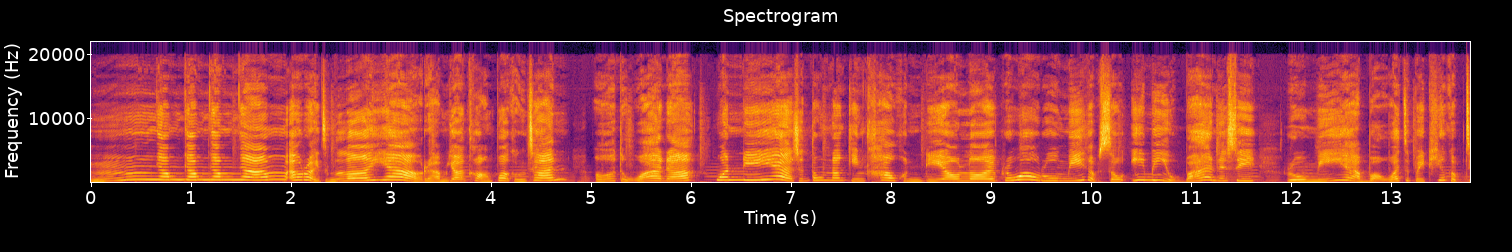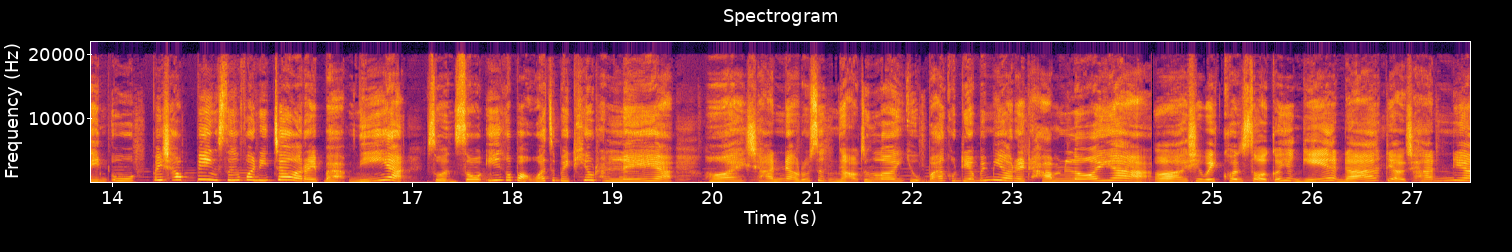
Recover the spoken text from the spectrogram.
อืมงำงำงำงำอร่อยจังเลยอะรามยอนของโปรดของฉันเออแต่ว่านะวันนี้อะฉันต้องนั่งกินข้าวคนเดียวเลย เพราะว่ารูมีกับโซอี้ไม่อยู่บ้านนะสิ รูมีอะบอกว่าจะไปเที่ยวกับจินอู ไปช้อปปิ้งซื้อเฟอร์นิเจอร์อะไรแบบนี้อะส่วนโซอี้ก็บอกว่าจะไปเที่ยวทะเลอะเฮ้ยฉันเนี่ยรู้สึกเหงาจังเลยอยู่บ้านคนเดียวไม่มีอะไรทำเลยอะเออชีวิตคนโสดก็อย่างนี้นะ เดี๋ยวฉันเนี่ย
